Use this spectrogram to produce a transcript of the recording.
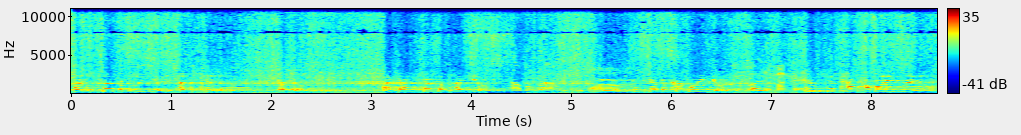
자 우천도 보이죠 사주편은 그렇죠 아까 우천도 봤죠 다 뭔가? 예, 우천도 다 보이죠 맞아, 맞네. 결국은 다 봐버린 거예요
